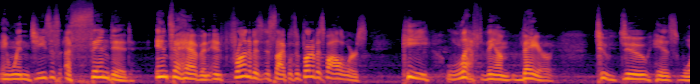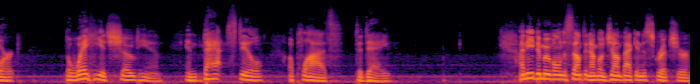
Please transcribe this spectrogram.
And when Jesus ascended, into heaven in front of his disciples, in front of his followers, he left them there to do his work the way he had showed him. And that still applies today. I need to move on to something. I'm going to jump back into Scripture.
